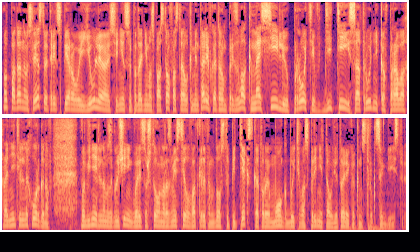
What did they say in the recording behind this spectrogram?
Вот по данным следствия, 31 июля Синица под одним из постов оставил комментарий, в котором призвал к насилию против детей и сотрудников правоохранительных органов. В обвинительном заключении говорится, что он разместил в открытом доступе текст, который мог быть воспринят аудиторией как инструкция к действию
